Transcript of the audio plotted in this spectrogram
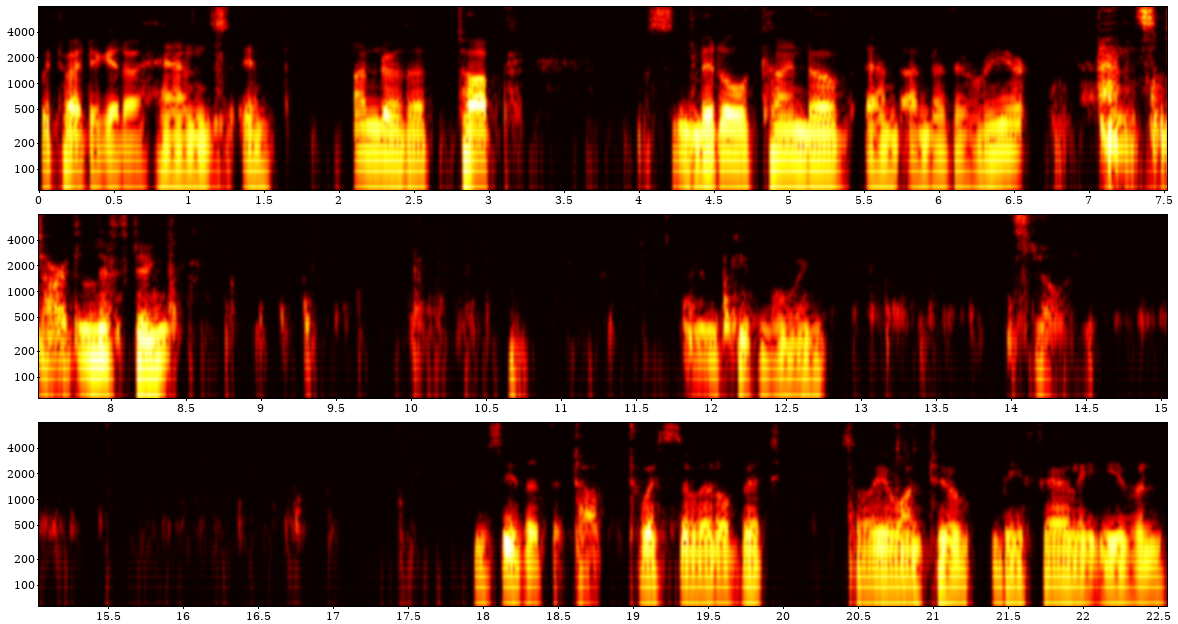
We try to get our hands in under the top, middle kind of, and under the rear and start lifting. And keep moving slowly. You see that the top twists a little bit, so you want to be fairly even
